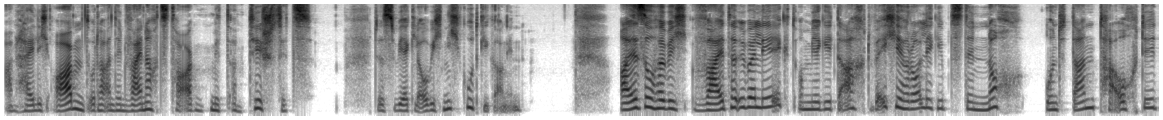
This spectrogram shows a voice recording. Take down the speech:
am Heiligabend oder an den Weihnachtstagen mit am Tisch sitze. Das wäre, glaube ich, nicht gut gegangen. Also habe ich weiter überlegt und mir gedacht, welche Rolle gibt's denn noch? Und dann tauchte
